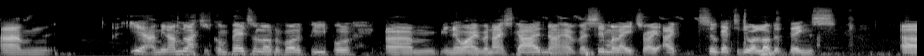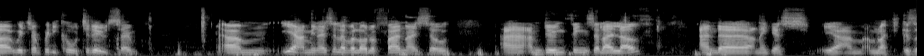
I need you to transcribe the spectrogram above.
um, yeah, I mean, I'm lucky compared to a lot of other people. Um, you know, I have a nice garden, I have a simulator, I, I still get to do a lot of things uh, which are pretty cool to do. So, um, yeah, I mean, I still have a lot of fun. I still, uh, I'm doing things that I love. And uh, and I guess yeah, I'm I'm lucky because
